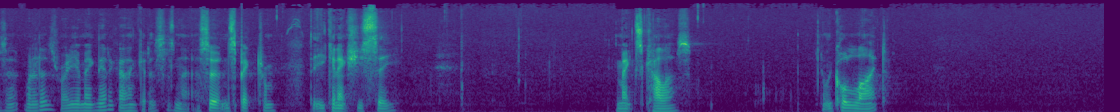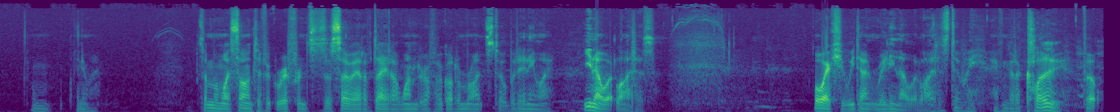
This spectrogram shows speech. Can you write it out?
Is that what it is? Radiomagnetic? I think it is, isn't it? A certain spectrum that you can actually see. Makes colours. That we call light. Um, anyway. Some of my scientific references are so out of date, I wonder if I've got them right still. But anyway, you know what light is. Well, actually, we don't really know what light is, do we? we? Haven't got a clue. But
